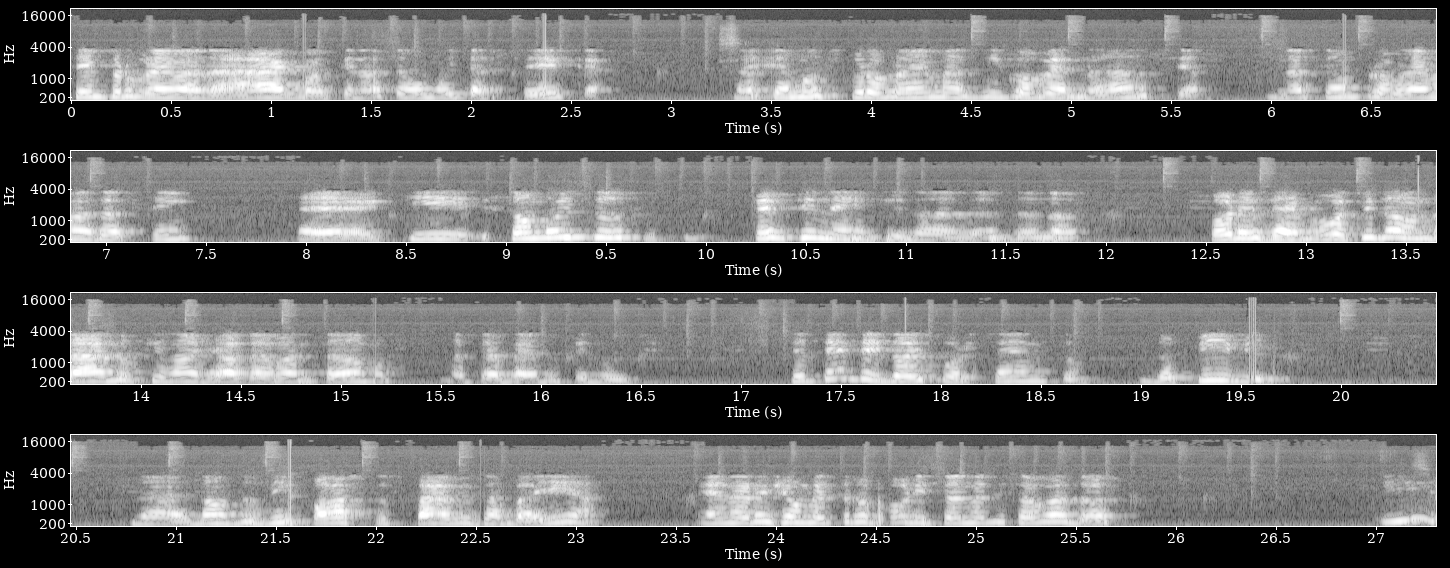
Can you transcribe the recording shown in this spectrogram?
Tem problema da água, que nós temos muita seca, nós temos problemas de governança, nós temos problemas assim é, que são muito pertinentes na, na, na, por exemplo, vou te dar um dado que nós já levantamos através do PNUD. 72% do PIB, não, dos impostos pagos na Bahia, é na região metropolitana de Salvador. E,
